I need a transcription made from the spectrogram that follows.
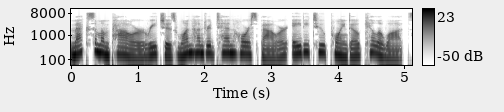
Maximum power reaches 110 horsepower, 82.0 kilowatts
